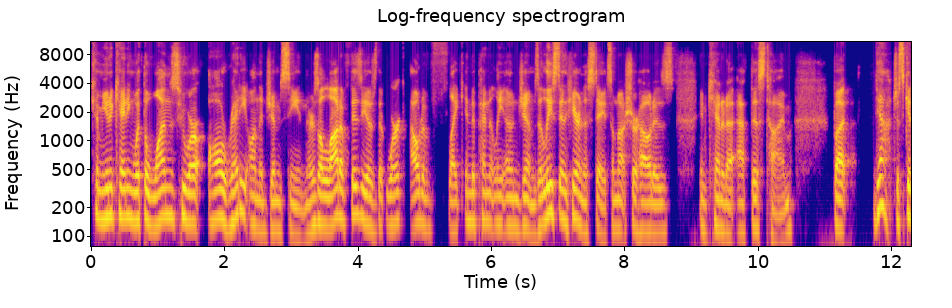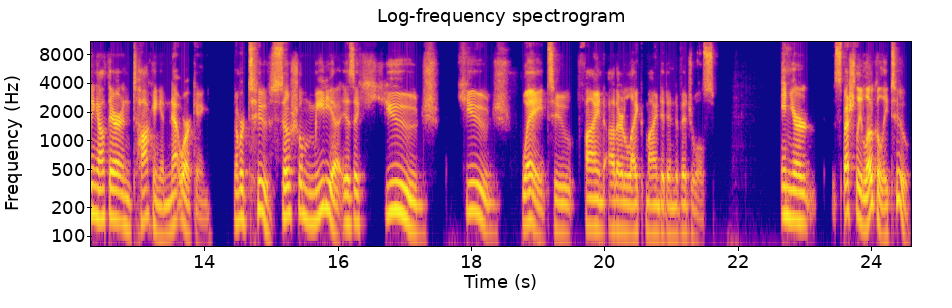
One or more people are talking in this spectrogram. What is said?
communicating with the ones who are already on the gym scene. There's a lot of physios that work out of like independently owned gyms, at least in, here in the States. I'm not sure how it is in Canada at this time. But yeah, just getting out there and talking and networking. Number two, social media is a huge, huge way to find other like minded individuals in your, especially locally too.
